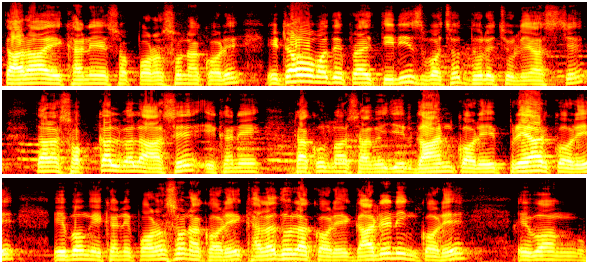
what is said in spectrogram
তারা এখানে সব পড়াশোনা করে। এটাও আমাদের প্রায় তিরিশ বছর ধরে চলে আসছে। তারা সকালবেলা আসে, এখানে ঠাকুরমা স্বামীজির গান করে প্রেয়ার করে, এবং এখানে পড়াশোনা করে, খেলাধুলা করে গার্ডেনিং করে। এবং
